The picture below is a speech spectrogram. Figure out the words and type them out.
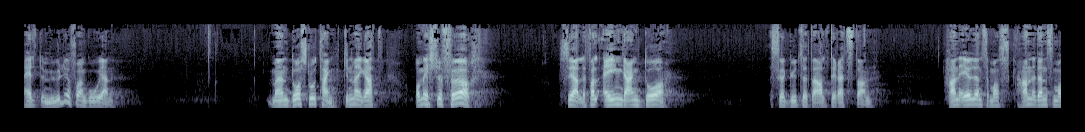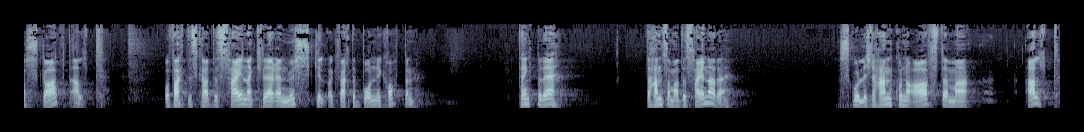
helt umulig å få en god igjen. Men da slo tanken meg at om ikke før, så i alle fall en gang da skal Gud sette alt i rett stand. Han er, den som har, han er den som har skapt alt, og faktisk har designa hver en muskel og hvert et bånd i kroppen. Tenk på det. Det er han som har designa det. Skulle ikke han kunne avstemme alt,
